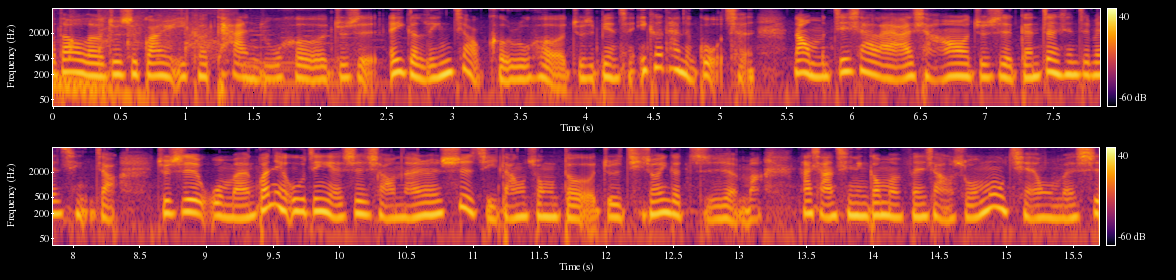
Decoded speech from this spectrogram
聊到了，就是关于一颗碳如何，就是一个菱角壳如何，就是变成一颗碳的过程。那我们接下来啊，想要就是跟郑先这边请教，就是我们观点物金也是小男人市集当中的就是其中一个职人嘛。那想请您跟我们分享说，目前我们是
